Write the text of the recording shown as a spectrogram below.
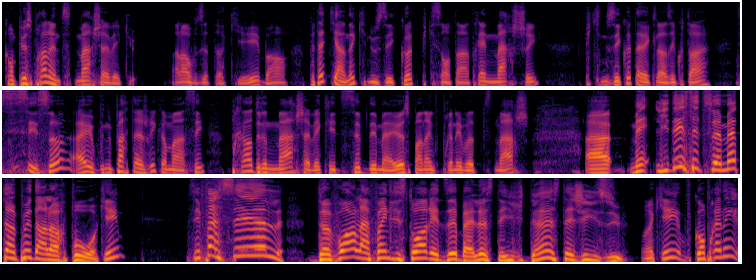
qu'on puisse prendre une petite marche avec eux. Alors vous dites, OK, bon, peut-être qu'il y en a qui nous écoutent puis qui sont en train de marcher, puis qui nous écoutent avec leurs écouteurs. Si c'est ça, vous nous partagerez comment c'est prendre une marche avec les disciples d'Emmaüs pendant que vous prenez votre petite marche. Euh, mais l'idée, c'est de se mettre un peu dans leur peau, OK? C'est facile de voir la fin de l'histoire et de dire, ben là, c'était évident, c'était Jésus. OK? Vous comprenez?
